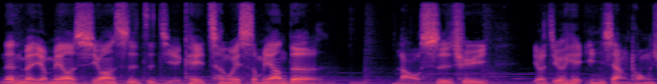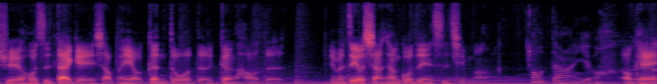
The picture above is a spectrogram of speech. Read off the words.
那你们有没有希望是自己也可以成为什么样的老师去？有机会可以影响同学，或是带给小朋友更多的、更好的，你们自己有想象过这件事情吗？哦，当然有。OK，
